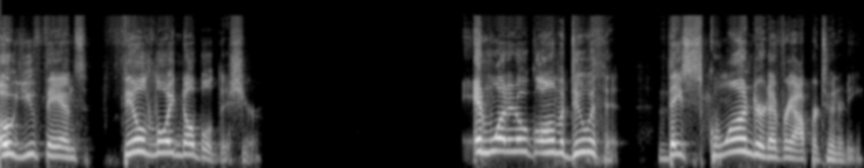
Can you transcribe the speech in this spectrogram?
OU fans filled Lloyd Noble this year. And what did Oklahoma do with it? They squandered every opportunity.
